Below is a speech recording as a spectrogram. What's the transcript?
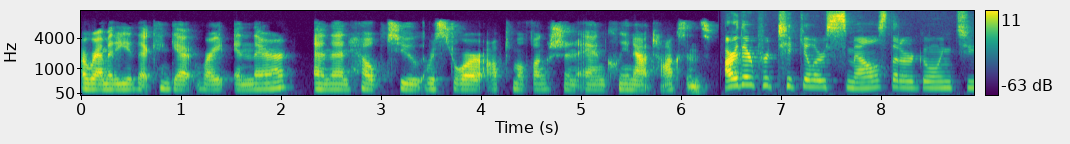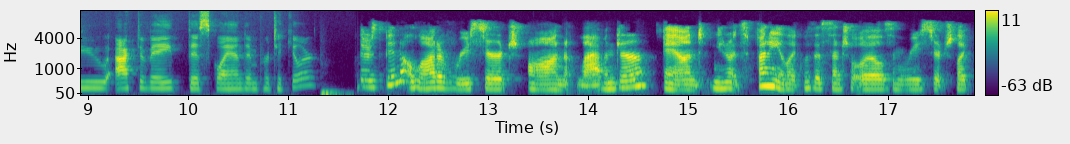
a remedy that can get right in there and then help to restore optimal function and clean out toxins. Are there particular smells that are going to activate this gland in particular? There's been a lot of research on lavender, and you know, it's funny, like with essential oils and research, like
